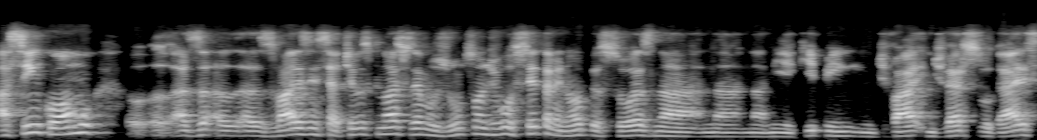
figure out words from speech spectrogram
Assim como uh, as, as, várias iniciativas que nós fizemos juntos, onde você treinou pessoas na, na, na minha equipe em, em diversos lugares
